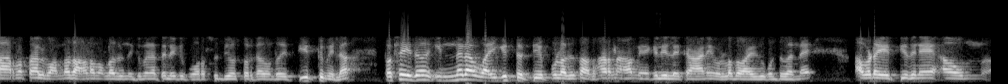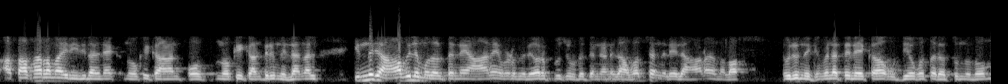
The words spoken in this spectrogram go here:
കാരണത്താൽ വന്നതാണെന്നുള്ളത് നിഗമനത്തിലേക്ക് ഫോറസ്റ്റ് ഉദ്യോഗസ്ഥർക്ക് അതുകൊണ്ട് എത്തിയിട്ടുമില്ല. പക്ഷെ ഇത് ഇന്നലെ വൈകിട്ട് എത്തിയപ്പോൾ അത് സാധാരണ ആ മേഖലയിലേക്ക് ആനയുള്ളതായതുകൊണ്ട് തന്നെ അവിടെ എത്തിയതിനെ അസാധാരണമായ രീതിയിൽ അതിനെ നോക്കി കാണാൻ നോക്കി കണ്ടിരുന്നില്ല. എന്നാൽ ഇന്ന് രാവിലെ മുതൽ തന്നെ ആന അവിടെ നിലയുറപ്പിച്ചുകൊണ്ട് തന്നെയാണ് ഇത് അവസ്ഥ നിലയിലാണ് എന്നുള്ള ഒരു നിഗമനത്തിലേക്ക് ഉദ്യോഗസ്ഥർ എത്തുന്നതും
